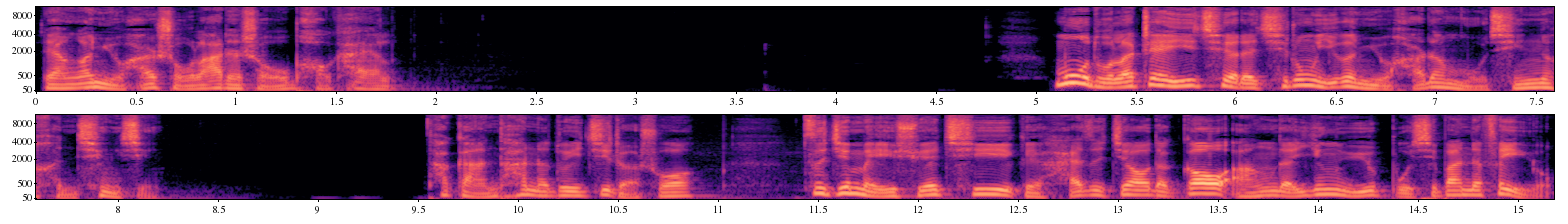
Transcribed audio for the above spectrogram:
两个女孩手拉着手跑开了。目睹了这一切的其中一个女孩的母亲很庆幸，她感叹着对记者说：“自己每学期给孩子交的高昂的英语补习班的费用。”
